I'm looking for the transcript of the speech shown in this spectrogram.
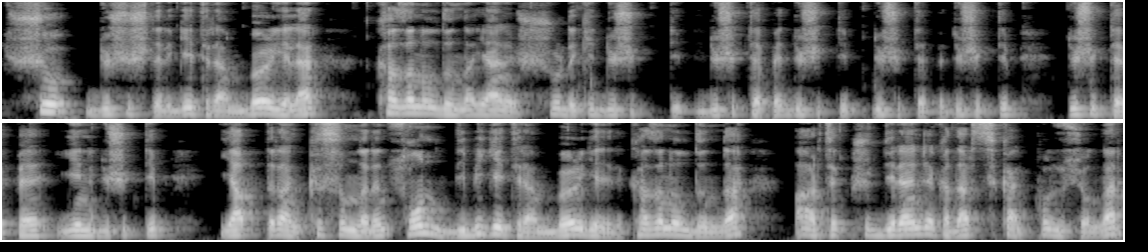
şu düşüşleri getiren bölgeler kazanıldığında yani şuradaki düşük dip, düşük tepe, düşük dip, düşük tepe, düşük dip, düşük tepe, yeni düşük dip yaptıran kısımların son dibi getiren bölgeleri kazanıldığında artık şu dirence kadar scalp pozisyonlar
